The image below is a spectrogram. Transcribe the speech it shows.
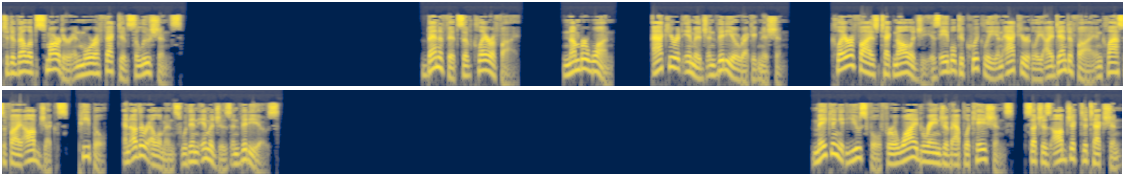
to develop smarter and more effective solutions. Benefits of Clarifai Number 1. Accurate image and video recognition. Clarifai's technology is able to quickly and accurately identify and classify objects, people, and other elements within images and videos. Making it useful for a wide range of applications, such as object detection,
